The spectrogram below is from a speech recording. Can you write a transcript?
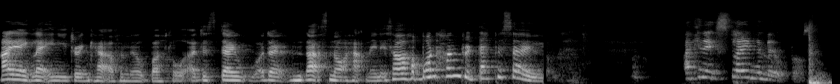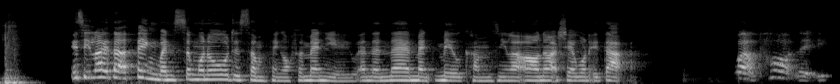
I ain't letting you drink out of a milk bottle. I just don't. I don't. That's not happening. It's our 100th episode. I can explain the milk bottle. Is it like that thing when someone orders something off a menu and then their meal comes and you're like, oh no, actually I wanted that. Well, partly.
